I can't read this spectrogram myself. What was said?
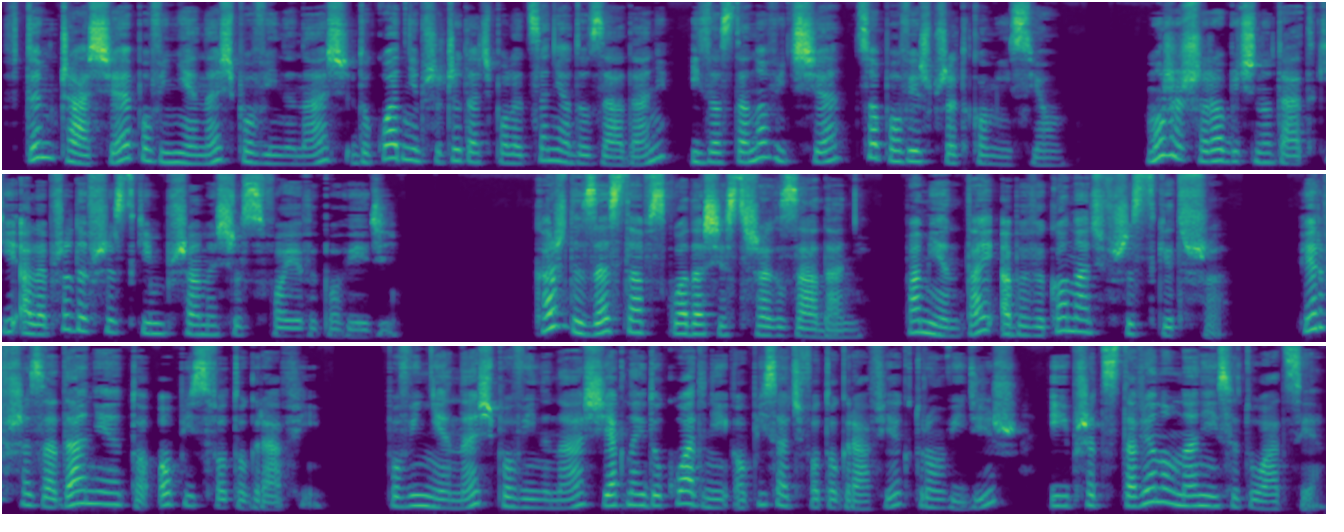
W tym czasie powinieneś, powinnaś dokładnie przeczytać polecenia do zadań i zastanowić się, co powiesz przed komisją. Możesz robić notatki, ale przede wszystkim przemyśl swoje wypowiedzi. Każdy zestaw składa się z trzech zadań. Pamiętaj, aby wykonać wszystkie trzy. Pierwsze zadanie to opis fotografii. Powinieneś, powinnaś jak najdokładniej opisać fotografię, którą widzisz i przedstawioną na niej sytuację.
